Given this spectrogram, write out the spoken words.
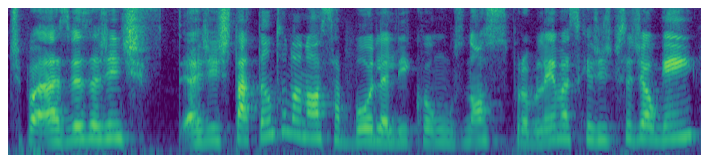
Tipo, às vezes a gente, a gente tá tanto na nossa bolha ali com os nossos problemas que a gente precisa de alguém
